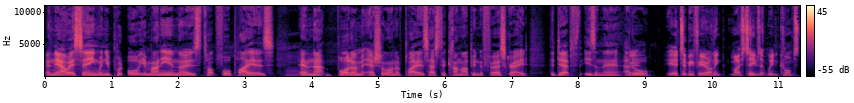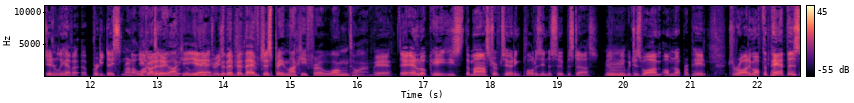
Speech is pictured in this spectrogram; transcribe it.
And now we're seeing when you put all your money in those top four players hmm. and that bottom echelon of players has to come up into first grade, the depth isn't there at Yeah. all. Yeah. To be fair, I think most teams that win comps generally have a, a pretty decent run of luck. You've got to be lucky, with yeah. Injuries. But, they- but they've just been lucky for a long time. Yeah, and look, he, he's the master of turning plotters into superstars, Mm. which is why I'm, I'm not prepared to write him off. The Panthers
